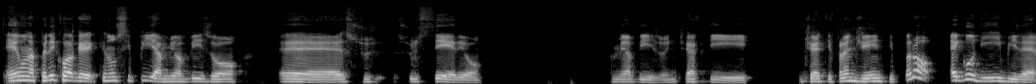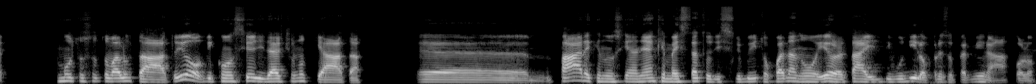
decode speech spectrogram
è una pellicola che che non si pia a mio avviso, ehm, su sul serio a mio avviso, in certi in certi frangenti, però è godibile, molto sottovalutato. Io vi consiglio di darci un'occhiata. Ehm, pare che non sia neanche mai stato distribuito qua da noi. Io in realtà il DVD l'ho preso per miracolo,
